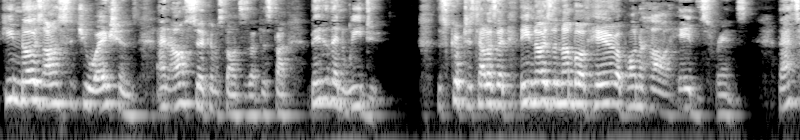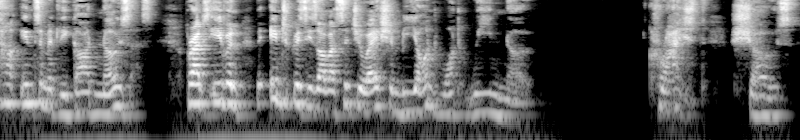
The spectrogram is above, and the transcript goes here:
He knows our situations and our circumstances at this time better than we do. The scriptures tell us that he knows the number of hair upon our heads, friends. That's how intimately God knows us perhaps even the intricacies of our situation beyond what we know. Christ shows.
